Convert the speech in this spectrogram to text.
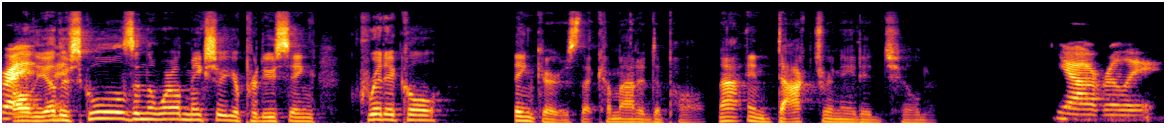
all the other right. schools in the world. Make sure you're producing critical thinkers that come out of DePaul, not indoctrinated children. Yeah, really.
